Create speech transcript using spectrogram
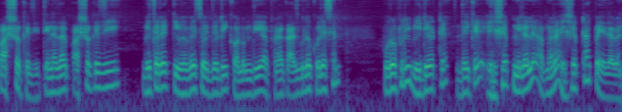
পাঁচশো কেজি। তিন হাজার পাঁচশো কেজি ভিতরে কীভাবে চোদ্দোটি কলম দিয়ে আপনারা কাজগুলো করেছেন, পুরোপুরি ভিডিওতে দেখে হিসেব মিলালে আপনারা হিসেবটা পেয়ে যাবেন।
